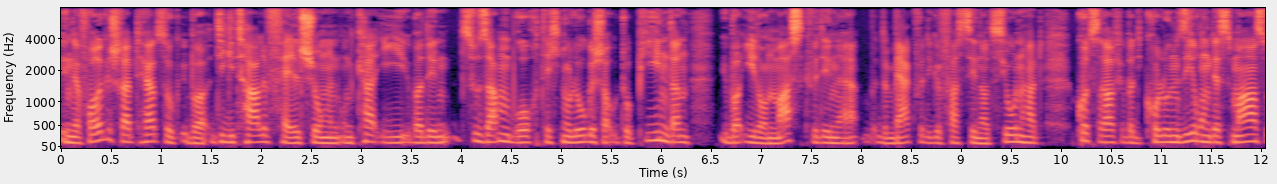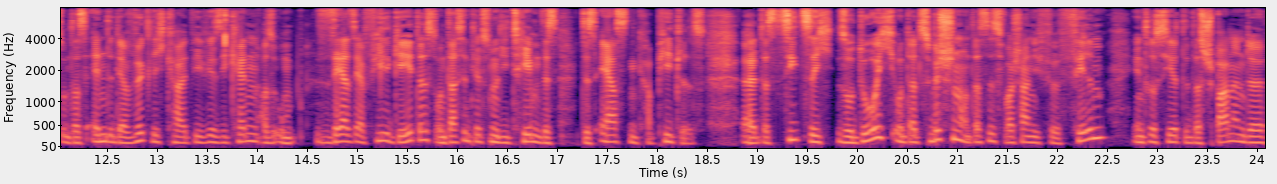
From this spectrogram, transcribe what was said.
In der Folge schreibt Herzog über digitale Fälschungen und KI, über den Zusammenbruch technologischer Utopien, dann über Elon Musk, für den er eine merkwürdige Faszination hat, kurz darauf über die Kolonisierung des Mars und das Ende der Wirklichkeit, wie wir sie kennen. Also um sehr, sehr viel geht es und das sind jetzt nur die Themen des, des ersten Kapitels. Äh, das zieht sich so durch und dazwischen, und das ist wahrscheinlich für Filminteressierte das Spannende,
